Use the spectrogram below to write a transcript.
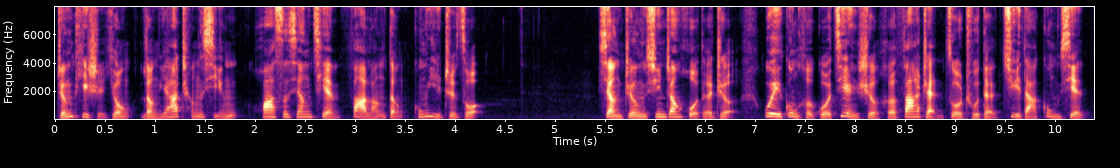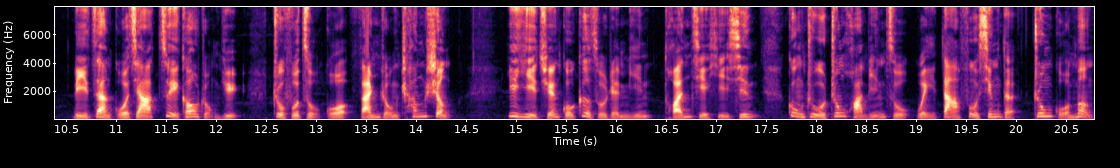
整体使用冷压成型、花丝镶嵌、珐琅等工艺制作。象征勋章获得者为共和国建设和发展做出的巨大贡献，礼赞国家最高荣誉，祝福祖国繁荣昌盛，寓意全国各族人民团结一心，共筑中华民族伟大复兴的中国梦。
